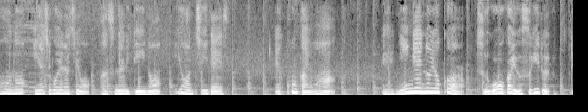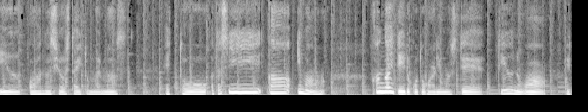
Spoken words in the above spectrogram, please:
法の癒し声ラジオパーソナリティのヨンチーです。え今回はえ人間の欲は都合が良すぎるっていうお話をしたいと思います。えっと私が今考えていることがありましてっていうのはえっ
